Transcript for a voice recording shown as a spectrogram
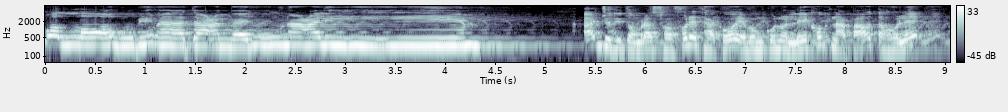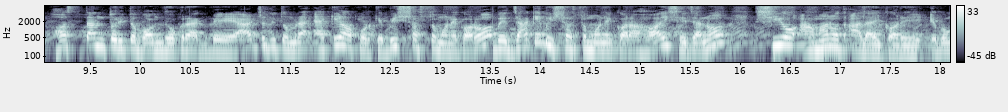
والله بما تعملون عليم আর যদি তোমরা সফরে থাকো এবং কোনো লেখক না পাও তাহলে হস্তান্তরিত বন্ধক রাখবে আর যদি তোমরা একে অপরকে বিশ্বস্ত মনে করো তবে যাকে বিশ্বস্ত মনে করা হয় সে যেন স্বীয় আমানত আদায় করে এবং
